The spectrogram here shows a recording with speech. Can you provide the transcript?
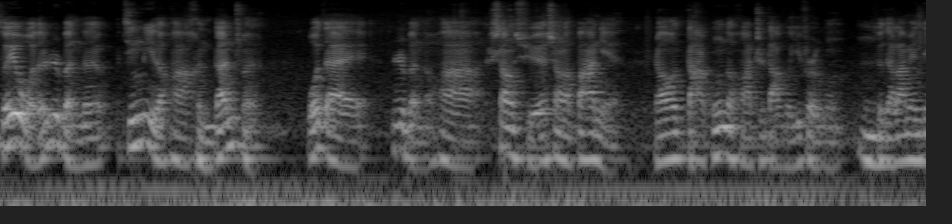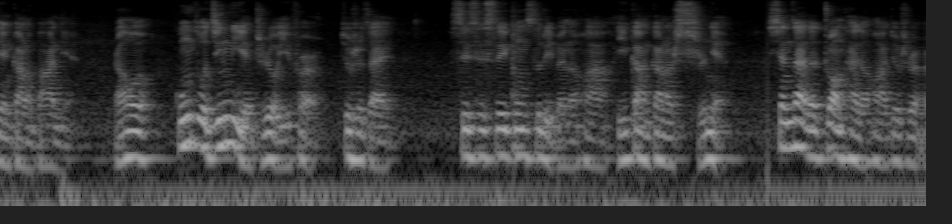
所以我的日本的经历的话很单纯，我在日本的话上学上了八年，然后打工的话只打过一份儿工，就在拉面店干了八年，然后工作经历也只有一份儿，就是在 C C C 公司里边的话一干干了十年，现在的状态的话就是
